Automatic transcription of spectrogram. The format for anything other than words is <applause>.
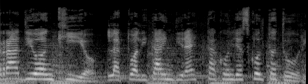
Radio Anch'io, l'attualità in diretta con gli ascoltatori.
